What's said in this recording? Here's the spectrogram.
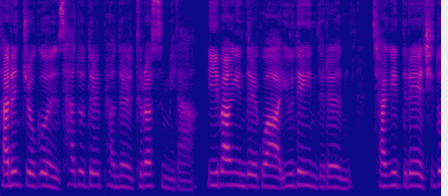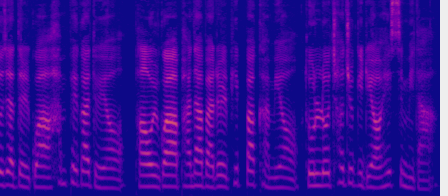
다른 쪽은 사도들 편을 들었습니다. 이방인들과 유대인들은 자기들의 지도자들과 한패가 되어 바울과 바나바를 핍박하며 돌로 쳐 죽이려 했습니다.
